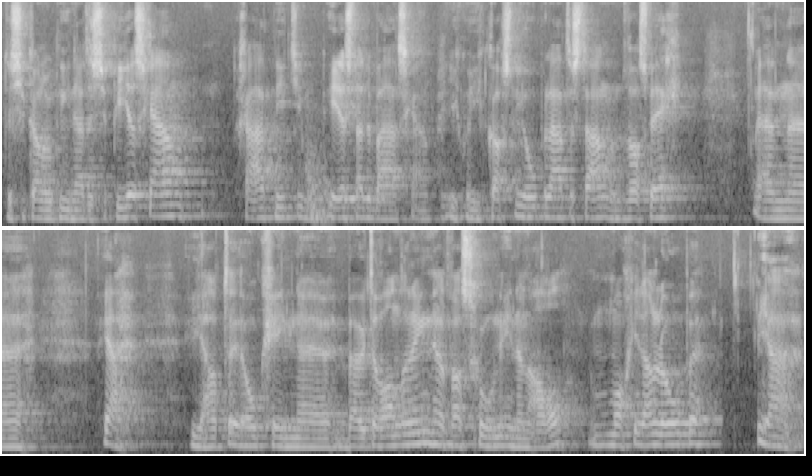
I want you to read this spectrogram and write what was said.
Dus je kan ook niet naar de cipiers gaan. Gaat niet, je moet eerst naar de baas gaan. Je kon je kast niet open laten staan, want het was weg. En uh, ja, je had ook geen buitenwandeling. Dat was gewoon in een hal. Mocht je dan lopen. Ja,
